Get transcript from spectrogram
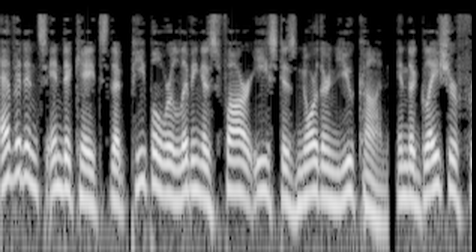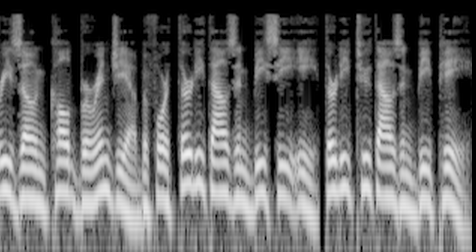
Evidence indicates that people were living as far east as northern Yukon, in the glacier-free zone called Beringia before 30,000 BCE 32,000 BP.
